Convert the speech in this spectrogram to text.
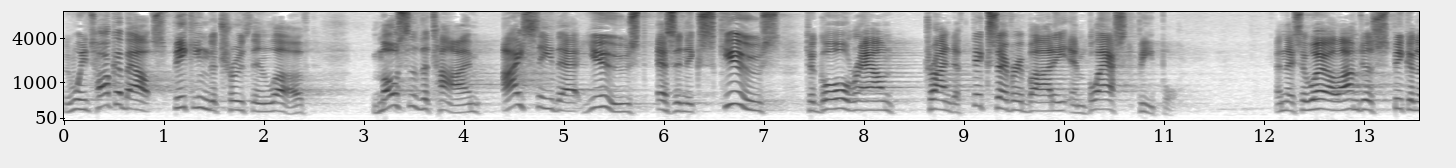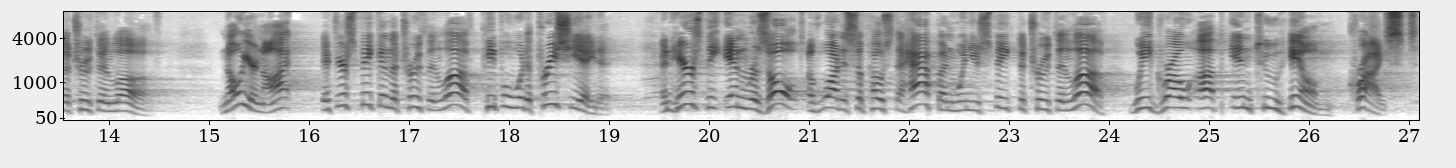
And when we talk about speaking the truth in love, most of the time I see that used as an excuse to go around trying to fix everybody and blast people. And they say, "Well, I'm just speaking the truth in love." No, you're not if you're speaking the truth in love, people would appreciate it. And here's the end result of what is supposed to happen when you speak the truth in love we grow up into Him, Christ.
